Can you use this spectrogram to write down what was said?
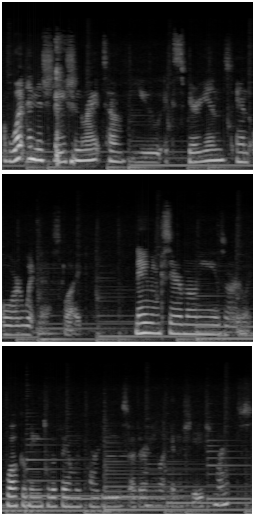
What initiation rites have you experienced and or witnessed? Like naming ceremonies or like welcoming to the family parties. Are there any like initiation rites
